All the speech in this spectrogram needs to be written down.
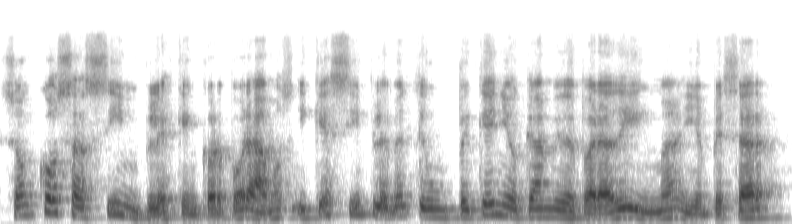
son cosas simples que incorporamos y que es simplemente un pequeño cambio de paradigma y empezar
